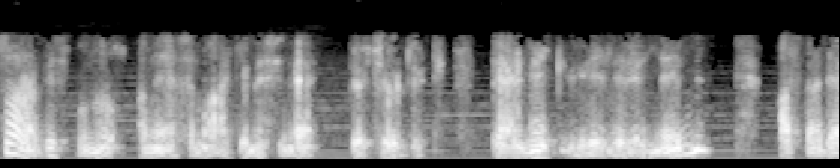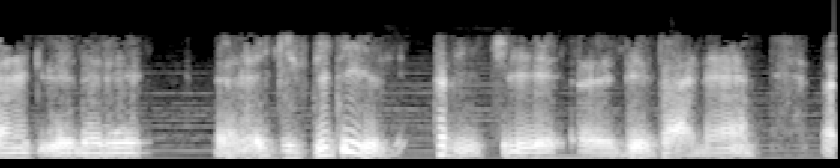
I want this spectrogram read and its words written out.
sonra biz bunu Anayasa Mahkemesi'ne götürdük. Dernek üyelerinin aslında dernek üyeleri e, gizli değil. Tabii ki e, bir derneğe e,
